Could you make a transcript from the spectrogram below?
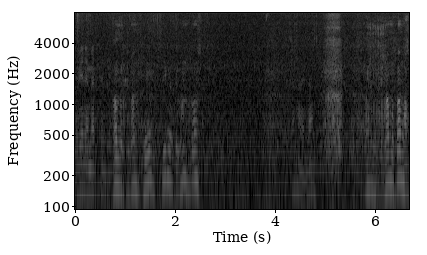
Ahí viene Merkel, ya. Vamos, Merkel, vamos. Sí, sí, Merkel, vamos, vamos. Están adelante. Vamos, Merkel, vamos, vamos.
